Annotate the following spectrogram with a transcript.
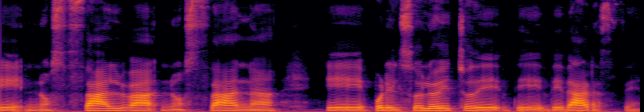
eh, nos salva, nos sana eh, por el solo hecho de, darse.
